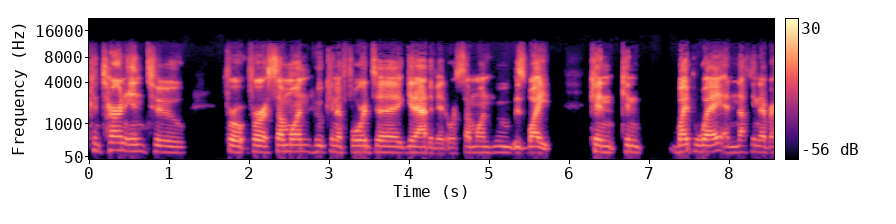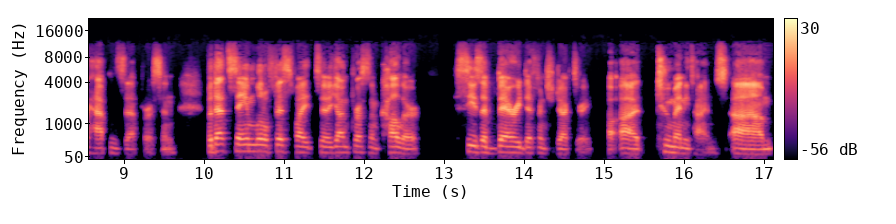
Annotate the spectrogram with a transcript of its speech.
can turn into for for someone who can afford to get out of it or someone who is white can can wipe away and nothing ever happens to that person. But that same little fist fight to a young person of color sees a very different trajectory uh, too many times. Um,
